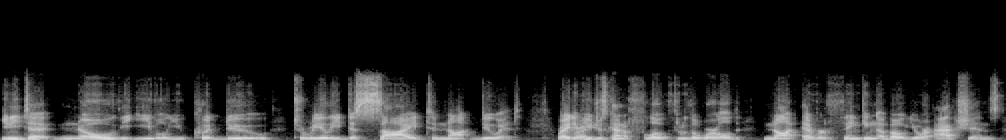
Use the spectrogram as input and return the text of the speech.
you need to know the evil you could do to really decide to not do it right? right if you just kind of float through the world not ever thinking about your actions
